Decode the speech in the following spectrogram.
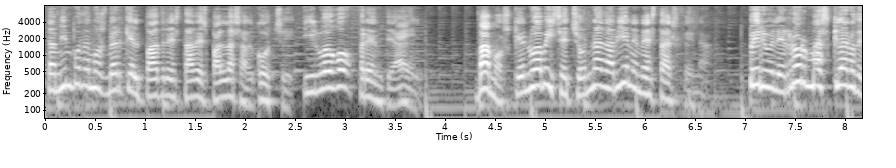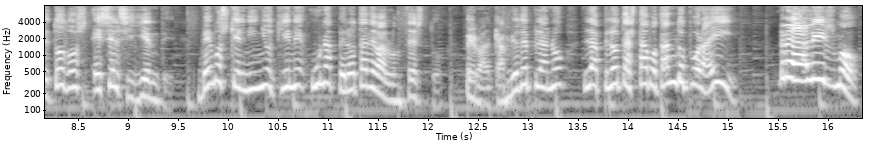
También podemos ver que el padre está de espaldas al coche, y luego frente a él. Vamos, que no habéis hecho nada bien en esta escena. Pero el error más claro de todos es el siguiente. Vemos que el niño tiene una pelota de baloncesto, pero al cambio de plano, la pelota está botando por ahí. ¡Realismo!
